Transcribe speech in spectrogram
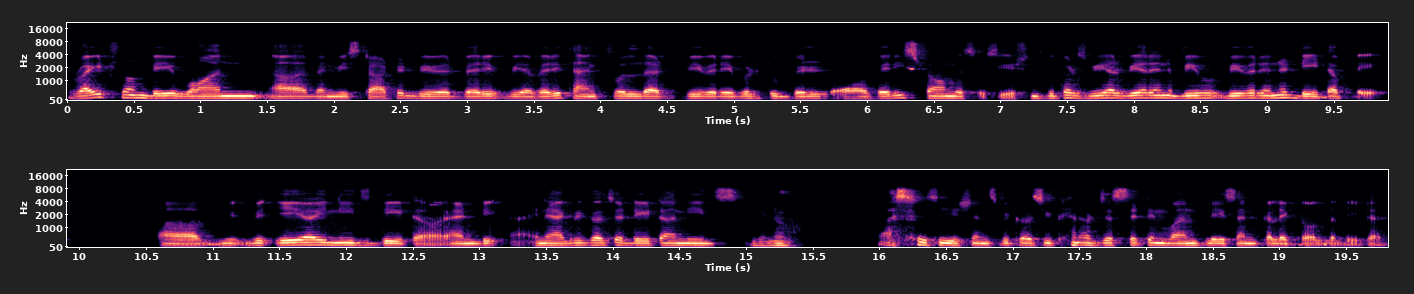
right from day one, uh, when we started, we were very, we are very thankful that we were able to build uh, very strong associations because we are, we are in, we, we were in a data play. Uh, we, we, AI needs data, and in agriculture, data needs, you know, associations because you cannot just sit in one place and collect all the data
